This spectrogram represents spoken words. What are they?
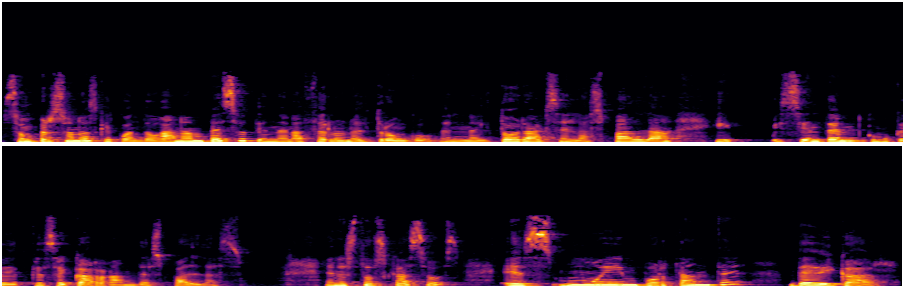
Son personas que cuando ganan peso tienden a hacerlo en el tronco, en el tórax, en la espalda y, sienten como que se cargan de espaldas. En estos casos es muy importante dedicar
